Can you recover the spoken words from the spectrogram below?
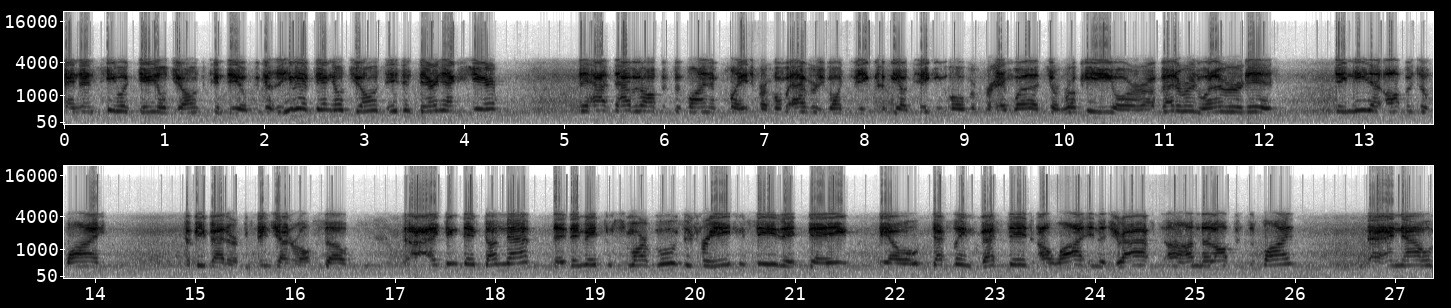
and then see what Daniel Jones can do. Because even if Daniel Jones isn't there next year, they have to have an offensive line in place for whomever is going to be you know taking over for him, whether it's a rookie or a veteran, whatever it is. They need that offensive line to be better in general. So I think they've done that. They, they made some smart moves in free agency. They, they you know, definitely invested a lot in the draft uh, on that offensive line. And now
